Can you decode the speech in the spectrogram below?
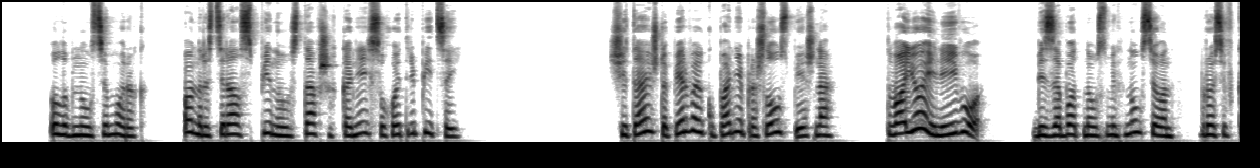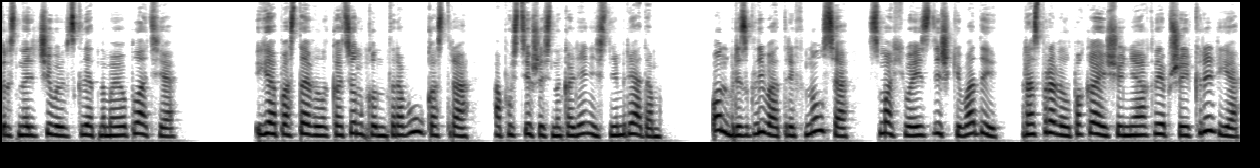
— улыбнулся Морок. Он растирал спину уставших коней сухой тряпицей. «Считаю, что первое купание прошло успешно. Твое или его?» Беззаботно усмехнулся он, бросив красноречивый взгляд на мое платье. Я поставила котенка на траву у костра, опустившись на колени с ним рядом. Он брезгливо отряхнулся, смахивая излишки воды, расправил пока еще не окрепшие крылья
